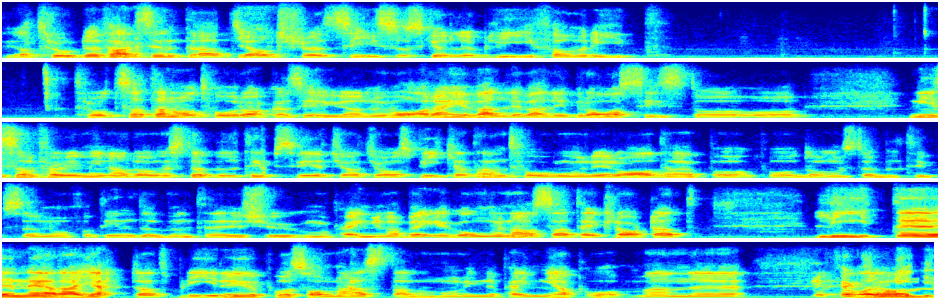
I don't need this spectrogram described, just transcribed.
jag trodde faktiskt inte att Judge Sisu skulle bli favorit. Trots att han har två raka segrar. Nu var han ju väldigt, väldigt bra sist och, och ni som följer mina Dagens Dubbeltips vet ju att jag har spikat han två gånger i rad här på, på Dagens Dubbeltipsen och fått in dubbeln till 20 gånger pengarna bägge gångerna. Så att det är klart att lite nära hjärtat blir det ju på sådana hästar när man vinner pengar på. Men eh, Det Jag var förklarar li-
